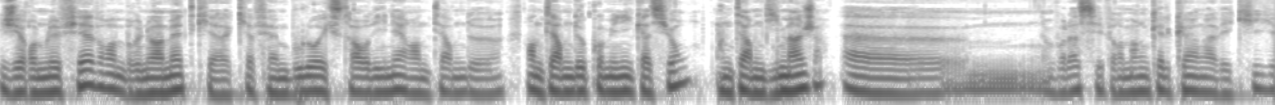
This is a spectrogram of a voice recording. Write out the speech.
Jérôme Lefebvre. Bruno Hamet qui a, qui a, fait un boulot extraordinaire en termes de, en termes de communication, en termes d'image. Voilà, c'est vraiment quelqu'un avec qui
